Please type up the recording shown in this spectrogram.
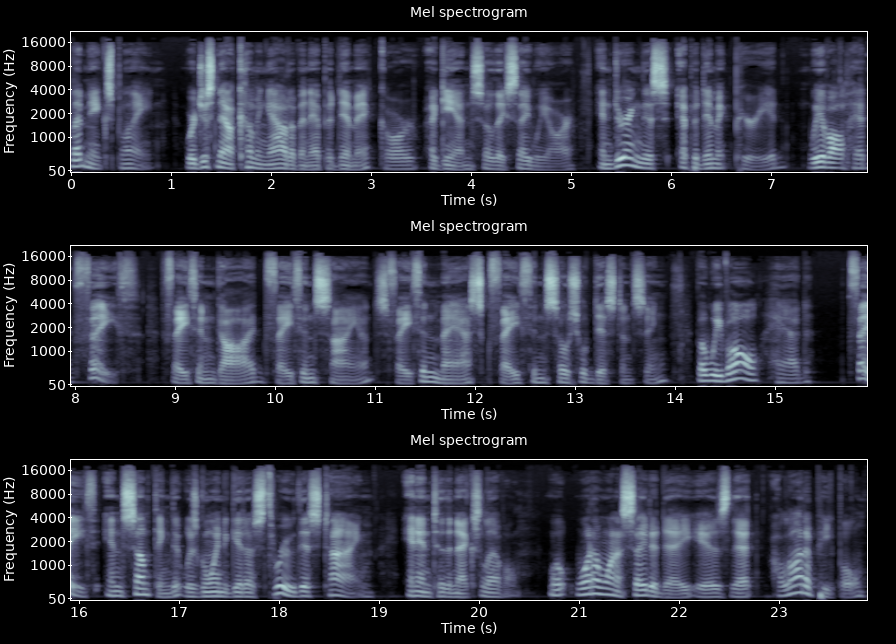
Let me explain. We're just now coming out of an epidemic, or again, so they say we are, and during this epidemic period, we have all had faith faith in God, faith in science, faith in masks, faith in social distancing, but we've all had faith in something that was going to get us through this time and into the next level. Well, what I want to say today is that a lot of people,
